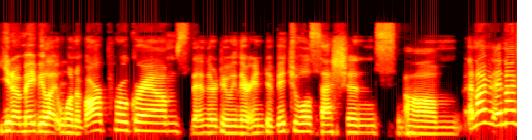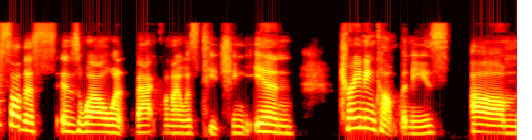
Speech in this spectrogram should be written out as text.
you know maybe like one of our programs then they're doing their individual sessions um and I and I saw this as well when back when I was teaching in training companies um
